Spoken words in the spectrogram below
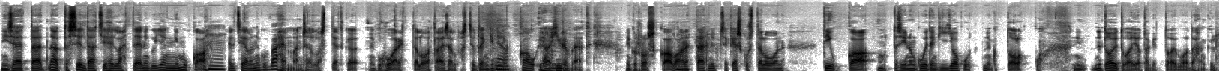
niin se, että näyttää siltä, että siihen lähtee niin kuin jengi mukaan. Mm. Eli siellä on niin kuin vähemmän sellaista tiedätkö, niin kuin huorittelua tai sellaista jotenkin niin kau, ihan hirveät niin kuin roskaa, mm. vaan että, että nyt se keskustelu on tiukkaa, mutta siinä on kuitenkin joku niin kuin tolkku. Niin nyt oitua jotakin toivoa tähän kyllä.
